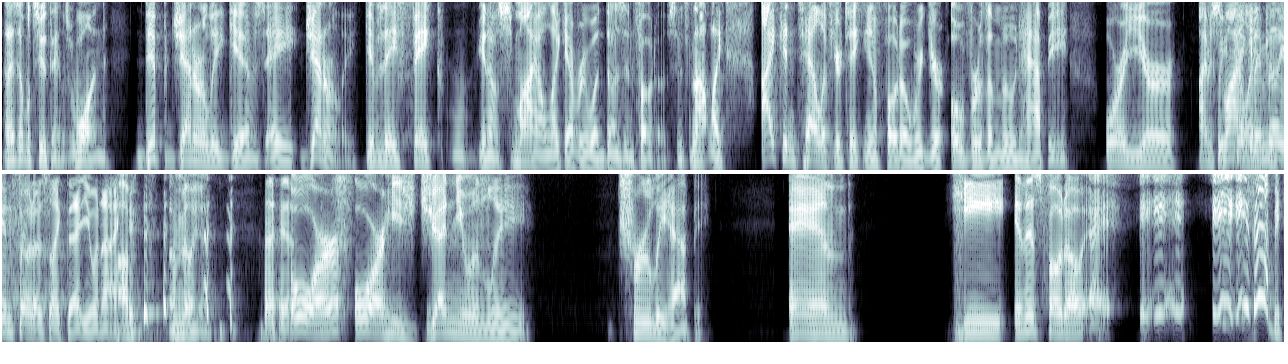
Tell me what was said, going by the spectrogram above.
And I said, "Well, two things. One, Dip generally gives a generally gives a fake, you know, smile like everyone does in photos. It's not like I can tell if you're taking a photo where you're over the moon happy or you're I'm We've smiling taken a million photos like that, you and I. a, a million. or or he's genuinely truly happy and he in this photo eh, he- he- he's happy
